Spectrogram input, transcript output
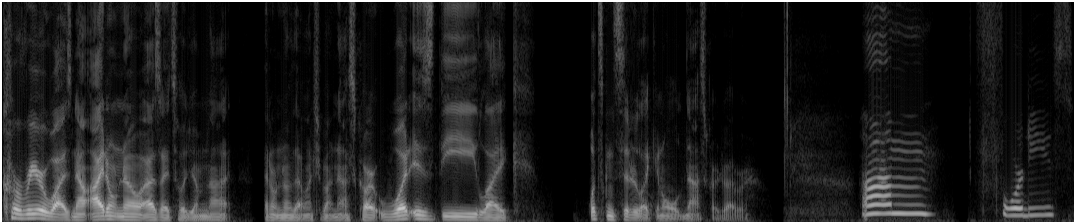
career wise, now I don't know. As I told you, I'm not. I don't know that much about NASCAR. What is the like? What's considered like an old NASCAR driver? Um, 40s.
